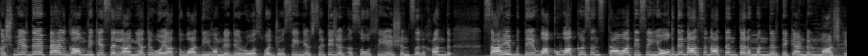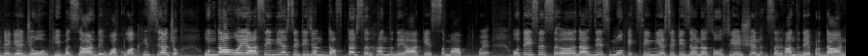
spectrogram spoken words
ਕਸ਼ਮੀਰ ਦੇ ਪਹਿਲਗਾਮ ਵਿਖੇ ਸੈਲਾਨੀਆਂ ਤੇ ਹੋਏ ਅੱਤਵਾਦੀ ਹਮਲੇ ਦੇ ਰੋਸ ਵਜੋਂ senior citizen association Sirhind Sahib ਤੇ ਵੱਖ-ਵੱਖ ਸੰਸਥਾਵਾਂ ਤੇ ਸਹਿਯੋਗ ਦੇ ਨਾਲ ਸਨਾਤਨ ਧਰਮ ਮੰਦਿਰ ਤੇ ਕੈਂਡਲ ਮਾਰਚ ਕੱਢੇ ਗਏ, ਜੋ ਕਿ ਬਾਜ਼ਾਰ ਦੇ ਵੱਖ-ਵੱਖ ਹਿੱਸਿਆਂ 'ਚ ਹੁੰਦਾ ਹੋਇਆ ਸੀਨੀਅਰ ਸਿਟੀਜ਼ਨ ਦਫ਼ਤਰ ਸਰਹੰਦ ਦੇ ਆ ਕੇ ਸਮਾਪਤ ਹੋਇਆ ਉਤੇ ਇਸ ਅ, ਦੱਸਦੇ ਇਸ ਮੌਕੇ ਸੀਨੀਅਰ ਸਿਟੀਜ਼ਨ ਐਸੋਸੀਏਸ਼ਨ ਸਰਹੰਦ ਦੇ ਪ੍ਰਧਾਨ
